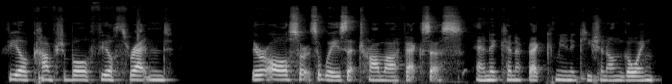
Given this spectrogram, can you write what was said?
feel comfortable, feel threatened. There are all sorts of ways that trauma affects us, and it can affect communication ongoing.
